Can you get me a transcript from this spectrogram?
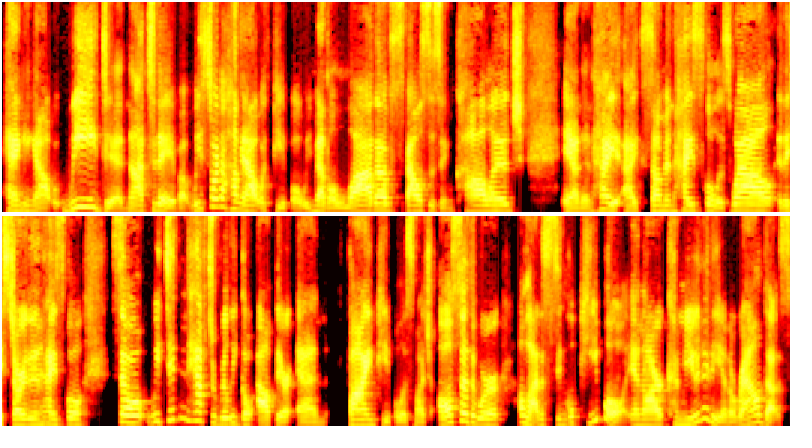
hanging out. We did, not today, but we sort of hung out with people. We met a lot of spouses in college and in high, I, some in high school as well. They started in high school. So we didn't have to really go out there and find people as much. Also, there were a lot of single people in our community and around us.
